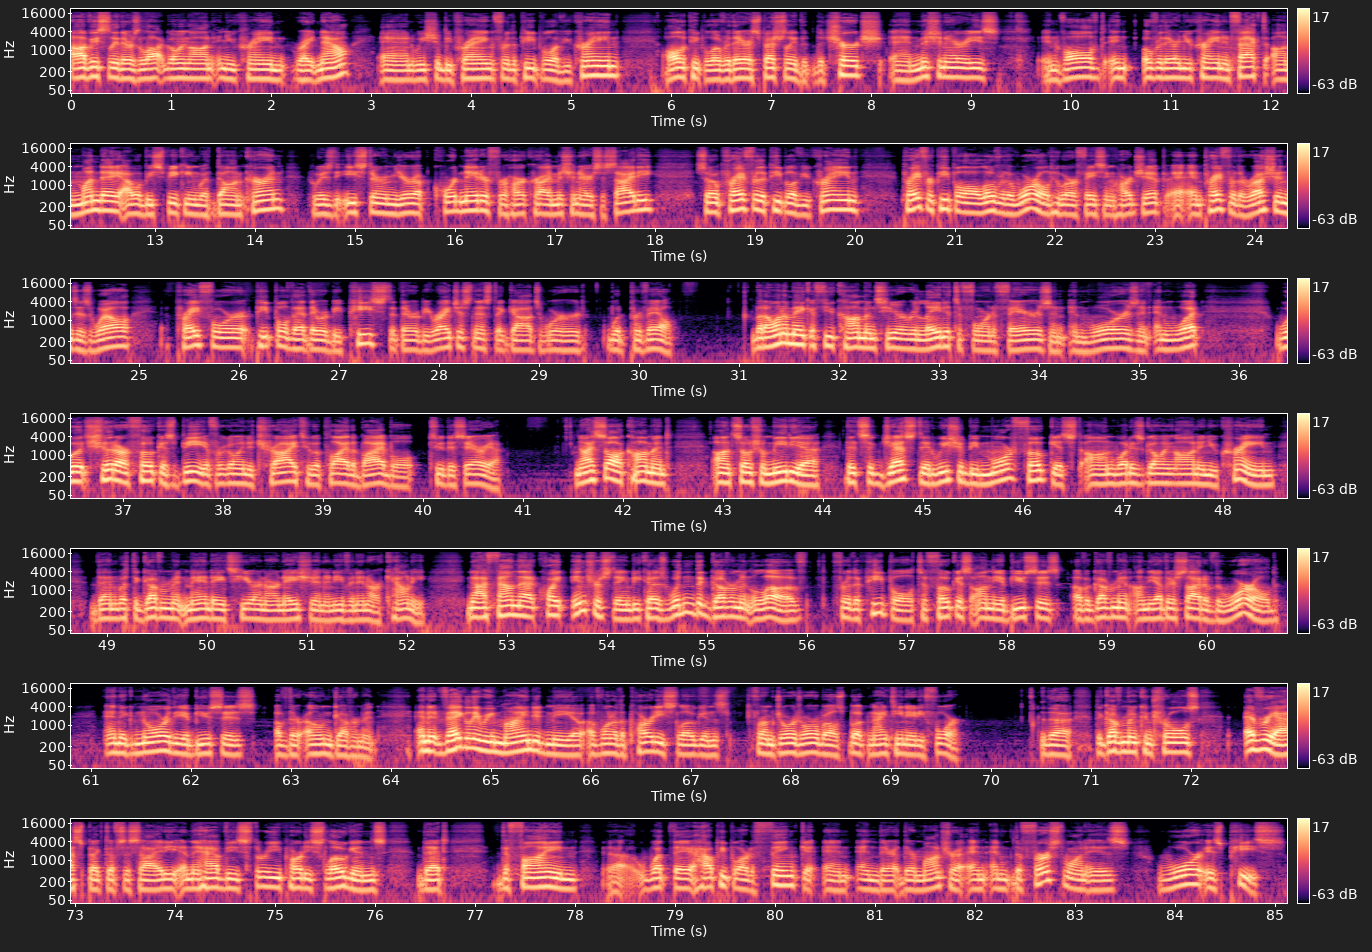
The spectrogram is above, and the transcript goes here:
Obviously, there's a lot going on in Ukraine right now, and we should be praying for the people of Ukraine, all the people over there, especially the, the church and missionaries involved in over there in Ukraine. In fact, on Monday, I will be speaking with Don Curran, who is the Eastern Europe coordinator for Heart Cry Missionary Society. So pray for the people of Ukraine. Pray for people all over the world who are facing hardship and pray for the Russians as well. Pray for people that there would be peace, that there would be righteousness, that God's word would prevail. But I want to make a few comments here related to foreign affairs and, and wars and, and what would should our focus be if we're going to try to apply the Bible to this area. Now I saw a comment on social media that suggested we should be more focused on what is going on in Ukraine than with the government mandates here in our nation and even in our county. Now, I found that quite interesting because wouldn't the government love for the people to focus on the abuses of a government on the other side of the world and ignore the abuses of their own government? And it vaguely reminded me of, one of the party slogans from George Orwell's book, 1984. The, the government controls every aspect of society, and they have these three party slogans that define uh, what they how people are to think and and their their mantra. And and the first one is war is peace.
